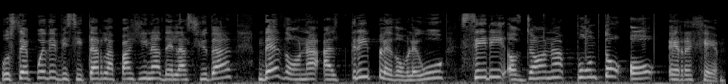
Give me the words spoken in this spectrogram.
usted puede visitar la página de la ciudad de Dona al www.cityofdona.org.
